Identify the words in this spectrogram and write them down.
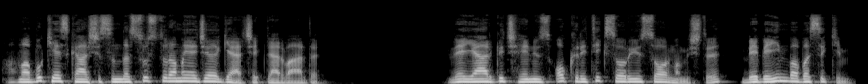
Ama bu kez karşısında susturamayacağı gerçekler vardı. Ve yargıç henüz o kritik soruyu sormamıştı, bebeğin babası kim?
